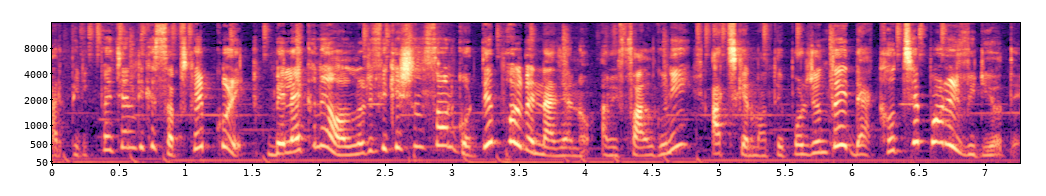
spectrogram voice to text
আর পিরিক পাই চ্যানেলটিকে সাবস্ক্রাইব করে বেল আইকনে অল নোটিফিকেশন অন করতে ভুলবেন না জানো আমি ফাল্গুনি, আজকের মতো পর্যন্তই। দেখা হচ্ছে পরের ভিডিওতে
